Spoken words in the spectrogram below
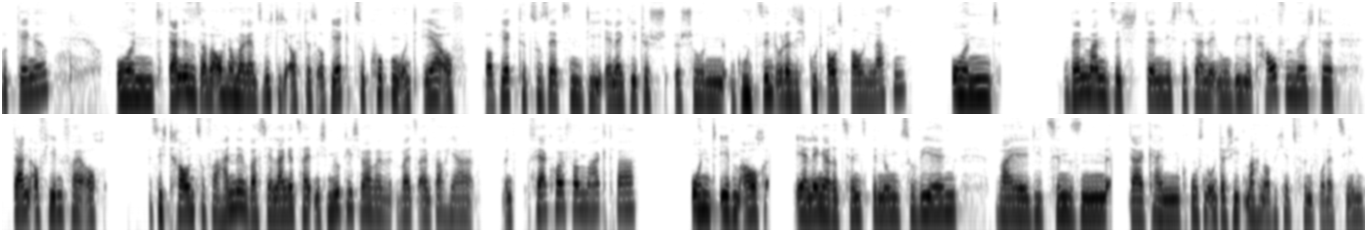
Rückgänge. Und dann ist es aber auch nochmal ganz wichtig, auf das Objekt zu gucken und eher auf Objekte zu setzen, die energetisch schon gut sind oder sich gut ausbauen lassen. Und wenn man sich denn nächstes Jahr eine Immobilie kaufen möchte, dann auf jeden Fall auch sich trauen zu verhandeln, was ja lange Zeit nicht möglich war, weil, es einfach ja ein Verkäufermarkt war. Und eben auch eher längere Zinsbindungen zu wählen, weil die Zinsen da keinen großen Unterschied machen, ob ich jetzt fünf oder zehn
